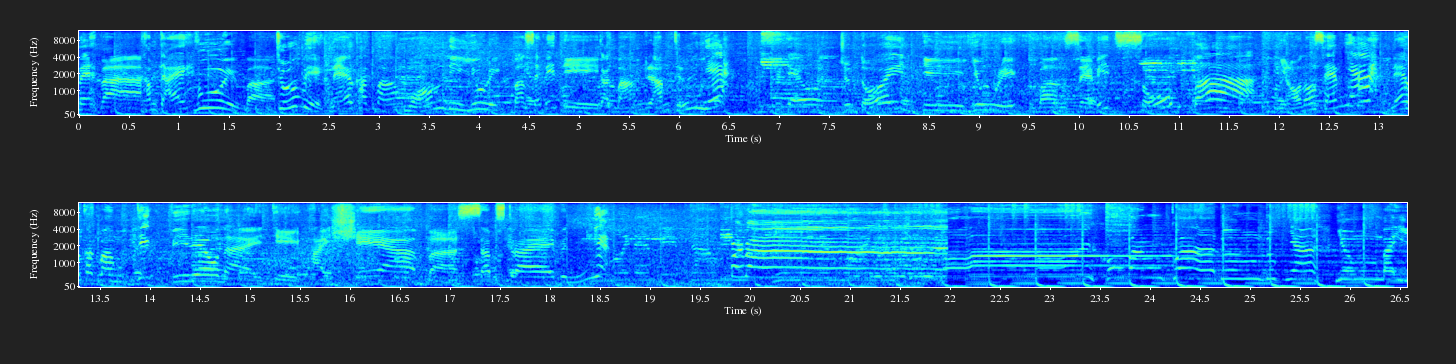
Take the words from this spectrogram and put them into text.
mệt và không trái vui và thú vị nếu các bạn muốn đi du lịch bằng xe buýt thì các bạn làm thử nhé. Video chúng tôi đi du lịch bằng xe buýt số 3 nhỏ nó xem nhé. Nếu các bạn thích video này thì hãy share và subscribe nhé. Bye bye. Nhưng bây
